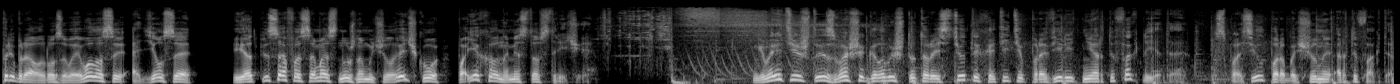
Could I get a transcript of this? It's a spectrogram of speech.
прибрал розовые волосы, оделся и, отписав СМС нужному человечку, поехал на место встречи. «Говорите, что из вашей головы что-то растет и хотите проверить, не артефакт ли это?» — спросил порабощенный артефактор.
